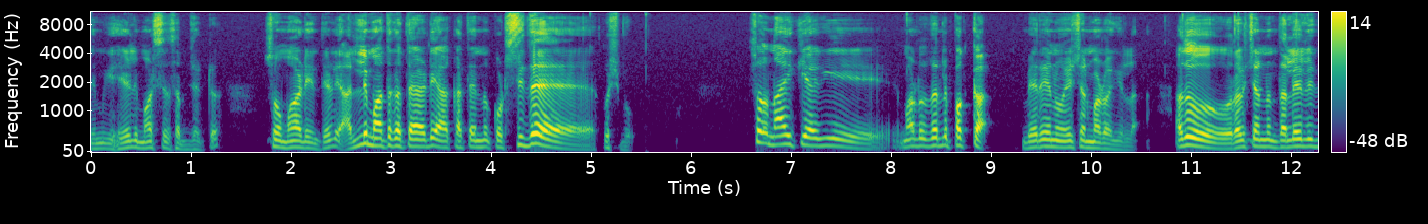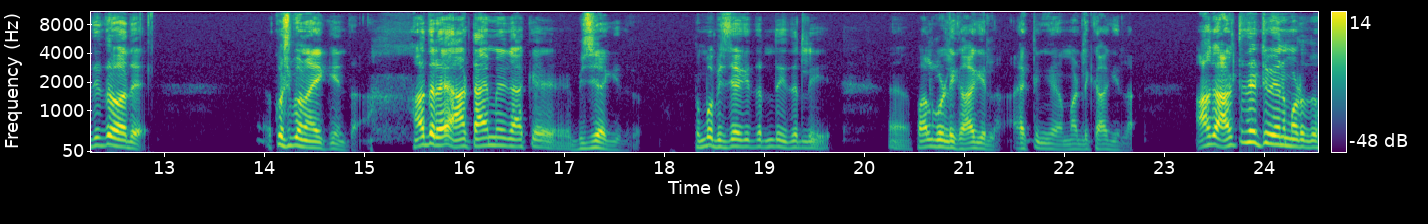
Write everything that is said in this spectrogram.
ನಿಮಗೆ ಹೇಳಿ ಮಾಡಿಸಿದ ಸಬ್ಜೆಕ್ಟು. ಸೊ ಮಾಡಿ ಅಂತೇಳಿ ಅಲ್ಲಿ ಮಾತುಕತೆ ಆಡಿ ಆ ಕಥೆಯನ್ನು ಕೊಡಿಸಿದ್ದೇ ಖುಷ್ಬು. ಸೊ ನಾಯಕಿಯಾಗಿ ಮಾಡೋದರಲ್ಲಿ ಪಕ್ಕ ಬೇರೆ ಏನು ಯೋಚನೆ ಮಾಡೋಂಗಿಲ್ಲ ಅದು ರವಿಚಂದ್ರನ್ ತಲೆಯಲ್ಲಿದ್ದಿದ್ದು ಅದೇ, ಖುಷ್ಬು ನಾಯಕಿ ಅಂತ. ಆದರೆ ಆ ಟೈಮಿಗೆ ಆಕೆ ಬ್ಯುಸಿಯಾಗಿದ್ದರು ತುಂಬ ಬ್ಯುಸಿಯಾಗಿದ್ದರಿಂದ ಇದರಲ್ಲಿ ಪಾಲ್ಗೊಳ್ಳಿಕ್ಕೆ ಆಗಿಲ್ಲ ಆ್ಯಕ್ಟಿಂಗ್ ಮಾಡಲಿಕ್ಕೆ ಆಗಿಲ್ಲ. ಆಗ ಆಲ್ಟರ್ನೇಟಿವ್ ಏನು ಮಾಡೋದು?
